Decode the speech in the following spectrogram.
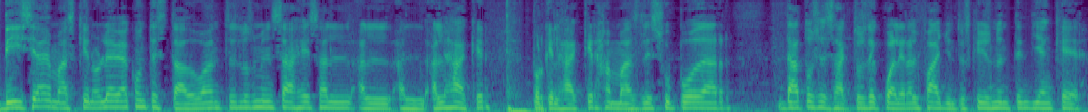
dice además que no le había contestado antes los mensajes al, al- al- al hacker porque el hacker jamás le supo dar datos exactos de cuál era el fallo, entonces que ellos no entendían qué era.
